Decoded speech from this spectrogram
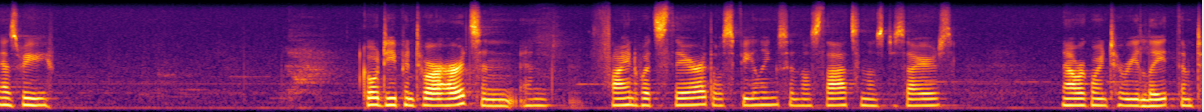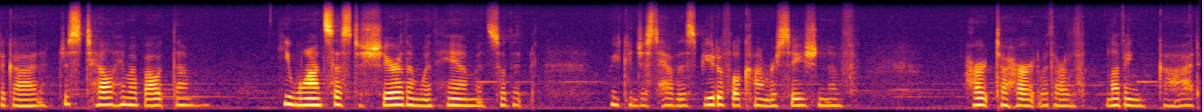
As we go deep into our hearts and, and find what's there, those feelings and those thoughts and those desires, now we're going to relate them to God. Just tell Him about them. He wants us to share them with Him, and so that we can just have this beautiful conversation of heart to heart with our loving God.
